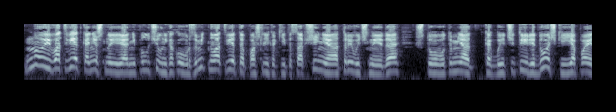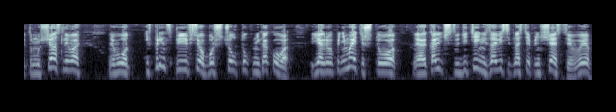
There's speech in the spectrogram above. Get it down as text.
Ну и в ответ, конечно, я не получил никакого вразумительного ответа. Пошли какие-то сообщения отрывочные, да, что вот у меня как бы четыре дочки, и я поэтому счастлива. Вот. И в принципе и все, больше толку никакого. Я говорю, вы понимаете, что количество детей не зависит на степень счастья. Вы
